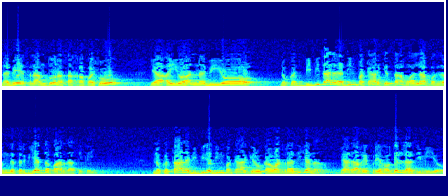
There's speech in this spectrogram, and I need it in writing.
نبی اسلام دون سخ پشو یا ایها النبیو نو کد بیبی تعالی دین په کار کې دا هو الله پاک زموږ تربیت د پاره داسې کوي. نو که تعالی بیبی د دین په کار کې رکاوټ راځي کنه بیا دا هغه پر هودل لازمي یو.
